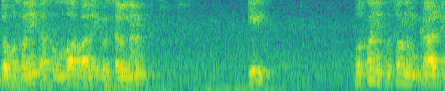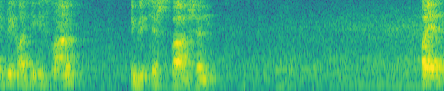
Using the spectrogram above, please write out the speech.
do poslanika sallallahu alaihi wa sallam i poslanik sallallahu mu kaže prihvati islam i bit ćeš spašen. Pa je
